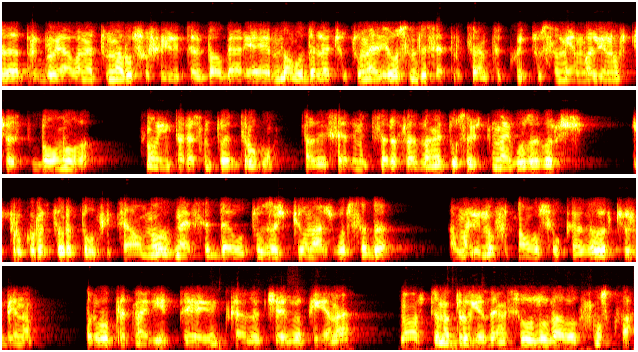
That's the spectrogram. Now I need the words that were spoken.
е, преброяването на русофилите в България е много далеч от тези 80%, които самия Малинов често бълнува. Но интересното е друго. Тази седмица разследването срещу него завърши. И прокуратурата официално внесе делото за шпионаж в съда. А Малинов отново се оказа в чужбина. Първо пред медиите каза, че е в Виена, но още на другия ден се озовава в Москва.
